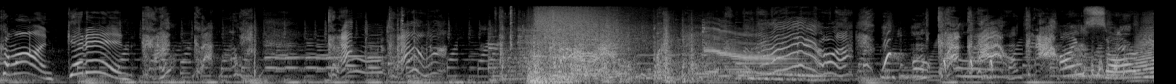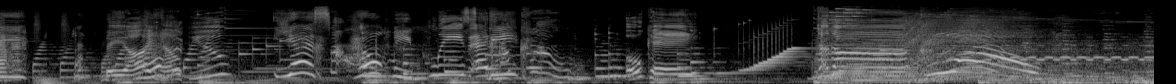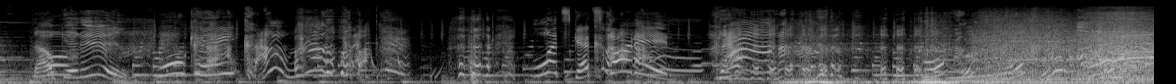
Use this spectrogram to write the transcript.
Come on, get in. May I help you? Yes, help me, please, Eddy. Okay. Ta-da! Wow! Now get in. Okay. Come! Let's get started.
